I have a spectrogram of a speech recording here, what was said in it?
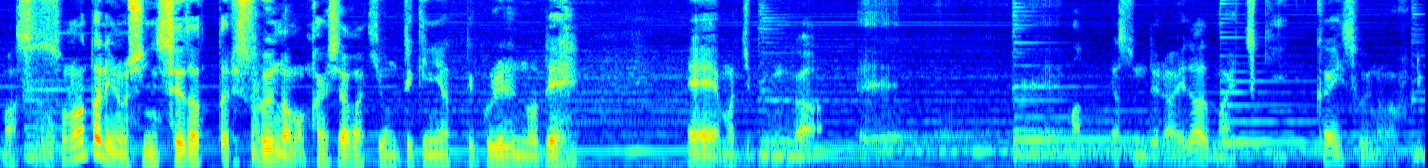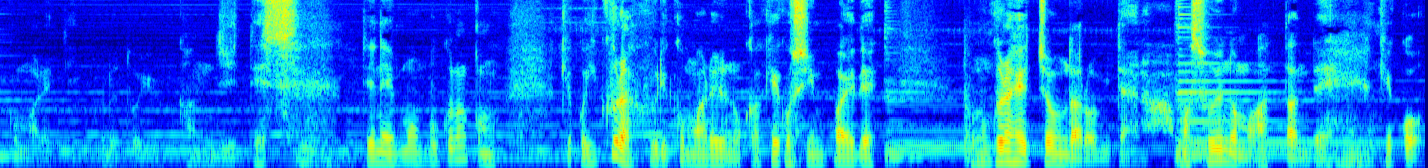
ます。そのあたりの申請だったり、そういうのはま会社が基本的にやってくれるので、えー、まあ、自分が、えまあ、休んでる間は毎月1回そういうのが振り込まれてくるという感じです。でね、もう僕なんかも結構いくら振り込まれるのか結構心配で、どのくらい減っちゃうんだろうみたいな、まあそういうのもあったんで、結構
